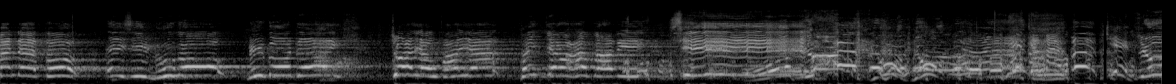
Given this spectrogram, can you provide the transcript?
မန္တတော့အိရှိလူကိုမိကိုတိုင်ကြွားရောက်ပါရန်ဖိတ်ကြားအပ်ပါသည်ရှင်ယို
